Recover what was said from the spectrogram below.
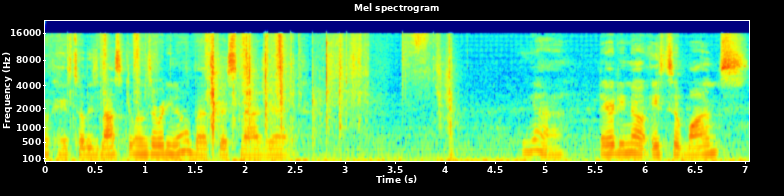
Okay, so these masculines already know about this magic. Yeah, they already know. Ace of Wands,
